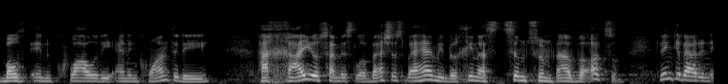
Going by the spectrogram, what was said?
Both in quality and in quantity, tzimtzum Think about an,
